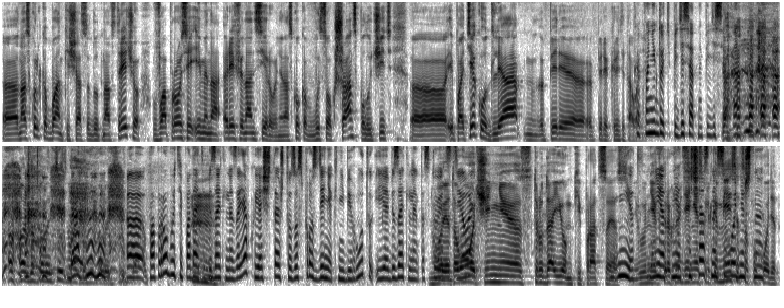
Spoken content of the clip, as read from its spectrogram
э, насколько банки сейчас идут навстречу в вопросе именно рефинансирования, насколько высок шанс получить э, ипотеку для пере- перекредитования? Как в анекдоте 50 на 50, да? Можно получить, можно не получить. да. Э, Попробуйте подать обязательно заявку. Я считаю, что за спрос денег не берут, и обязательно это Ну, стоит это сделать. очень э, трудоемкий процесс. Нет, У нет, некоторых нет. людей Сейчас несколько на месяцев сегодняшний,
